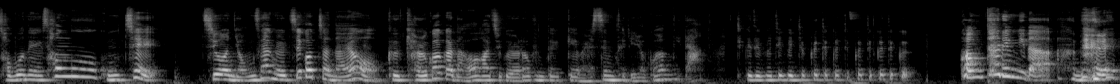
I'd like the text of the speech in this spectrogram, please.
저번에 성우 공채 지원 영상을 찍었잖아요. 그 결과가 나와가지고 여러분들께 말씀드리려고 합니다. 광탈입니다. 네.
